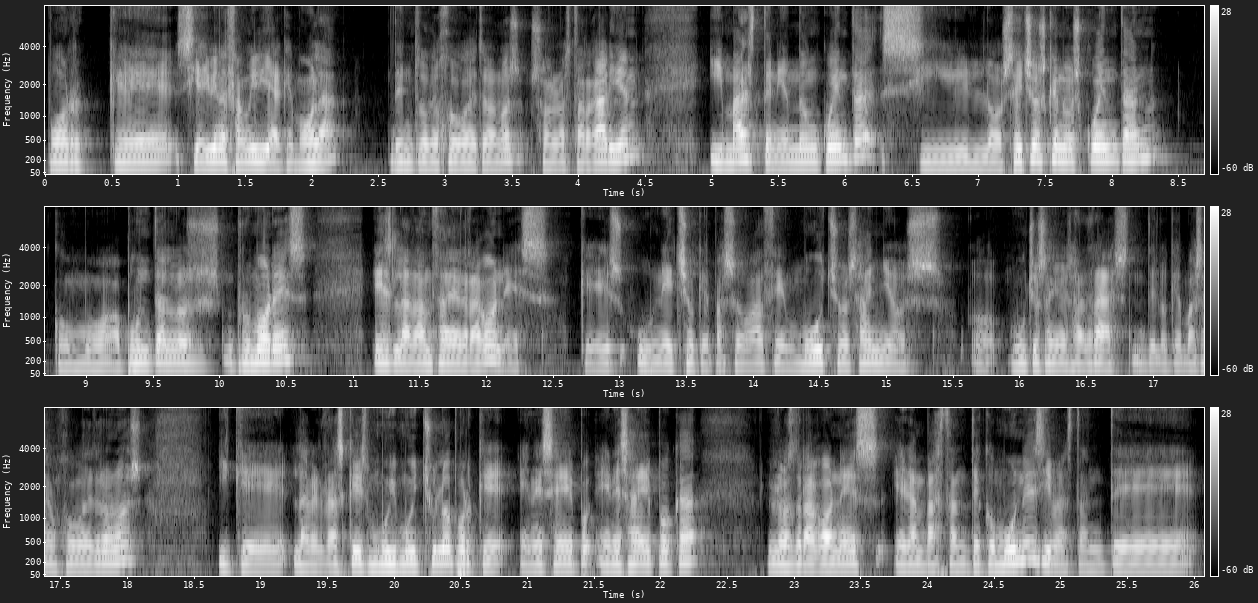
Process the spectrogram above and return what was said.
porque si hay una familia que mola dentro de Juego de Tronos, son los Targaryen, y más teniendo en cuenta si los hechos que nos cuentan, como apuntan los rumores, es la danza de dragones, que es un hecho que pasó hace muchos años, o muchos años atrás, de lo que pasa en Juego de Tronos, y que la verdad es que es muy, muy chulo porque en, ese, en esa época los dragones eran bastante comunes y bastante,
